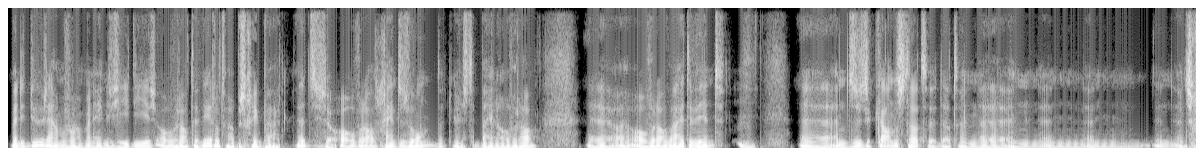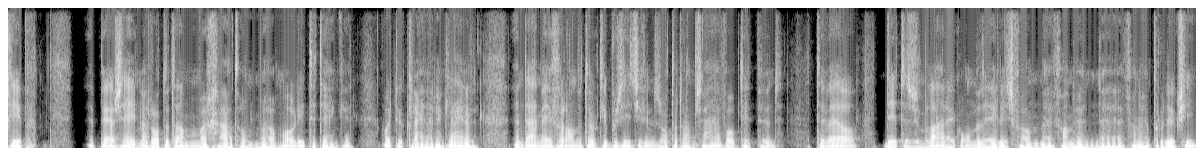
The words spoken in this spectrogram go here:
Maar die duurzame vorm van energie, die is overal ter wereld wel beschikbaar. Het is overal schijnt de zon, tenminste bijna overal. Uh, overal waait de wind. Uh, en dus de kans dat, dat een, een, een, een, een schip per se naar Rotterdam gaat om, om olie te tanken, wordt natuurlijk kleiner en kleiner. En daarmee verandert ook die positie van de Rotterdamse haven op dit punt. Terwijl dit dus een belangrijk onderdeel is van, van, hun, van hun productie.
